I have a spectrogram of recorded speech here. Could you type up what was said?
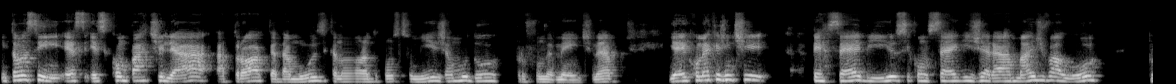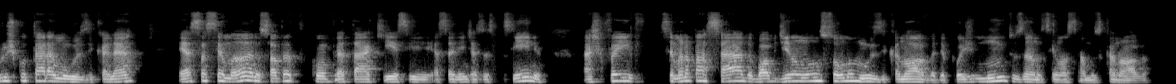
Então, assim, esse, esse, compartilhar a troca da música na hora do consumir já mudou profundamente, né? E aí, como é que a gente percebe isso e consegue gerar mais valor para escutar a música, né? Essa semana, só para completar aqui esse, essa linha de raciocínio, acho que foi semana passada, o Bob Dylan lançou uma música nova, depois de muitos anos sem lançar música nova.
